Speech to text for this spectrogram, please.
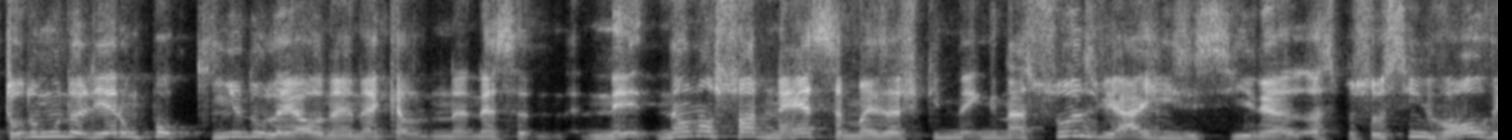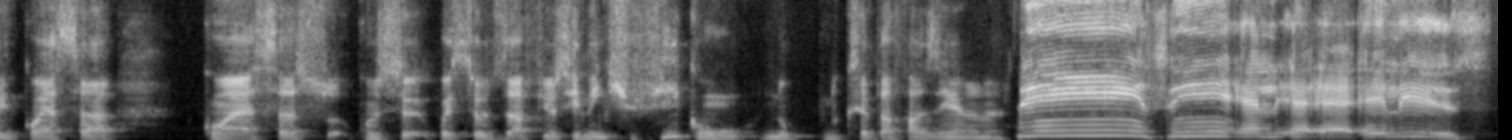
todo mundo ali era um pouquinho do Léo, né? Naquela, nessa, ne, não, não só nessa, mas acho que nas suas viagens em si, né? As pessoas se envolvem com essa. Com, essa, com, esse, com esse seu desafio, se identificam no, no que você está fazendo, né? Sim, sim. Ele, é, é, eles.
